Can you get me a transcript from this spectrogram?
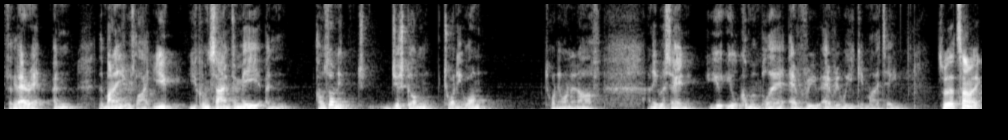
for Yeah. Bury. And the manager was like, "You, you come and sign for me." And I was only just gone 21, 21 and a half, and he was saying, you, "You'll come and play every every week in my team." So at that time at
